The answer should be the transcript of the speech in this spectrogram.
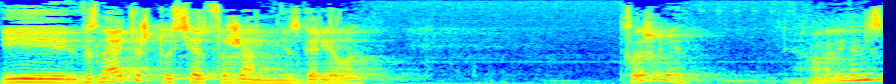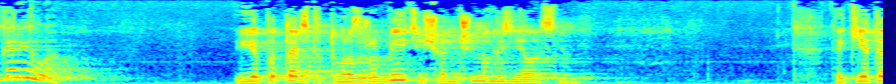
И вы знаете, что сердце Жанны не сгорело? Слышали? Она не сгорела. Ее пытались потом разрубить, еще ничего не могли сделать с ним. Так это,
